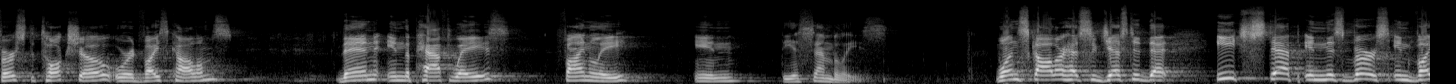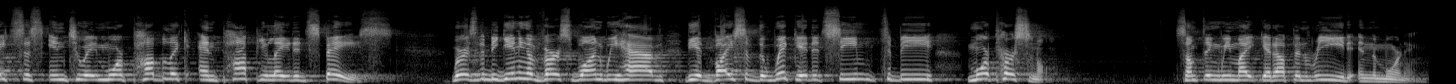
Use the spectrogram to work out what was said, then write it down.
First, the talk show or advice columns, then in the pathways, finally, in the assemblies. One scholar has suggested that each step in this verse invites us into a more public and populated space. Whereas the beginning of verse 1, we have the advice of the wicked, it seemed to be more personal, something we might get up and read in the morning.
